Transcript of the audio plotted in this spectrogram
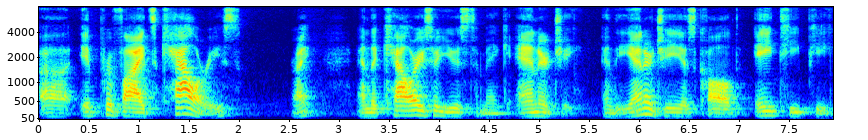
uh, it provides calories, right? And the calories are used to make energy, and the energy is called ATP.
